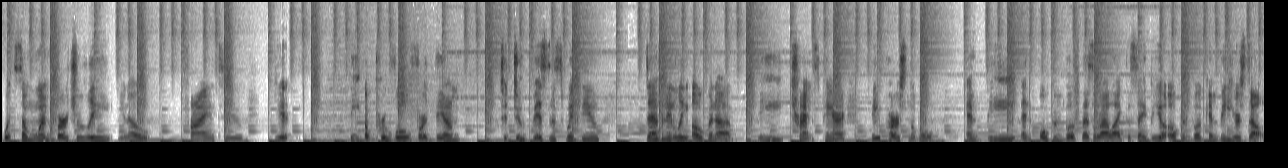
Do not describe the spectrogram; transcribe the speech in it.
with someone virtually, you know, trying to get the approval for them to do business with you, definitely open up, be transparent, be personable, and be an open book. That's what I like to say. Be an open book and be yourself.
